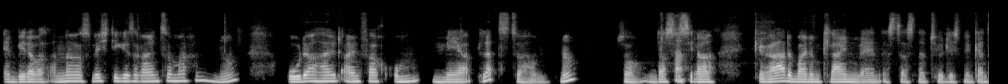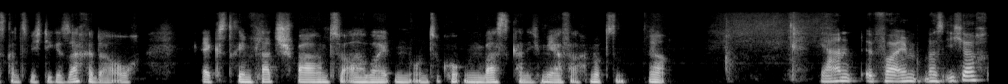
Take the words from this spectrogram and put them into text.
entweder was anderes Wichtiges reinzumachen, ne? Oder halt einfach, um mehr Platz zu haben, ne? So, und das ah. ist ja gerade bei einem kleinen Van ist das natürlich eine ganz, ganz wichtige Sache, da auch extrem platzsparend zu arbeiten und zu gucken, was kann ich mehrfach nutzen. Ja. Ja, und äh, vor allem, was ich auch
